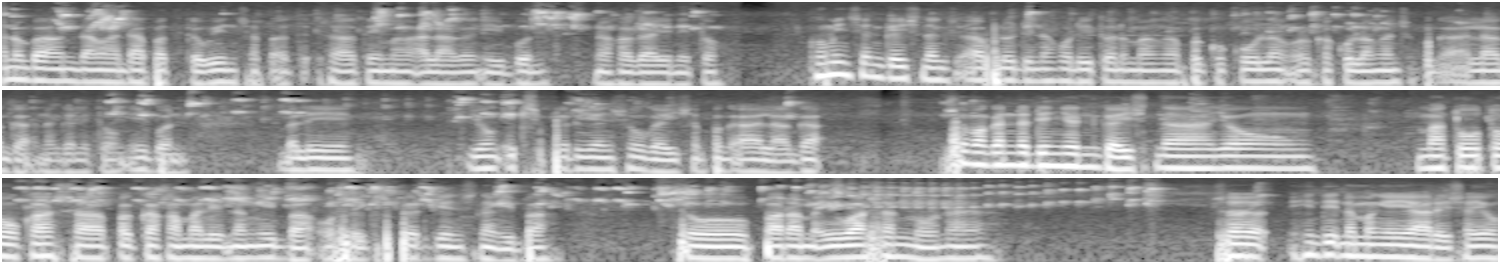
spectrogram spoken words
ano ba ang mga dapat gawin sa, sa ating mga alagang ibon na kagaya nito. Kung minsan guys nag-upload din ako dito ng mga pagkukulang or kakulangan sa pag-aalaga ng ganitong ibon. Bali yung experience ko guys sa pag-aalaga. So maganda din yun guys na yung matuto ka sa pagkakamali ng iba o sa experience ng iba. So para maiwasan mo na sa hindi na mangyayari sa iyo.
